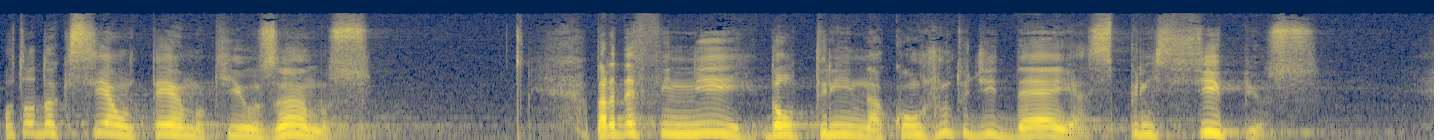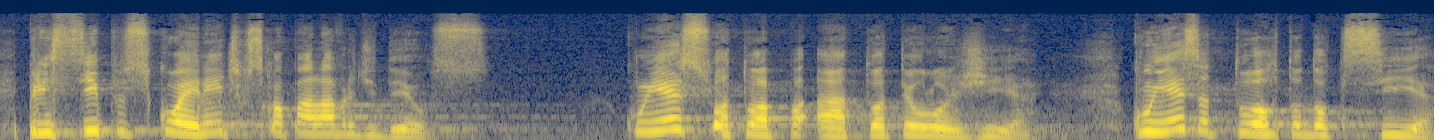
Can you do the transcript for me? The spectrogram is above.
Ortodoxia é um termo que usamos para definir doutrina, conjunto de ideias, princípios, princípios coerentes com a palavra de Deus. Conheço a tua, a tua teologia, conheço a tua ortodoxia,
